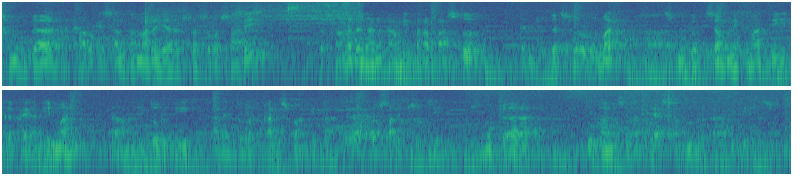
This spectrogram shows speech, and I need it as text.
Semoga Paroki Santa Maria Ratu Rosari bersama dengan kami para pastor dan juga seluruh umat semoga bisa menikmati kekayaan iman dalam liturgi karena itulah karisma kita bersalib suci. Semoga Tuhan senantiasa memberkati kita semua.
